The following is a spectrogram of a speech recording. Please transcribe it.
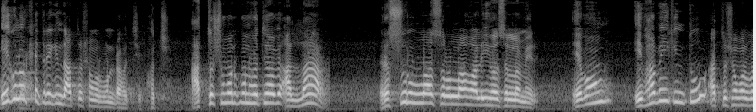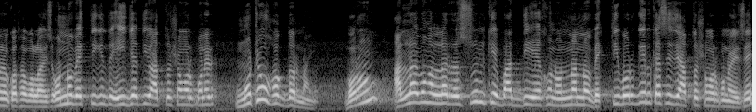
এগুলোর ক্ষেত্রে কিন্তু আত্মসমর্পণটা হচ্ছে। হচ্ছে। আত্মসমর্পণ হতে হবে আল্লাহর রসুল্লাহ সাল আলী আসাল্লামের এবং এভাবেই কিন্তু আত্মসমর্পণের কথা বলা হয়েছে। অন্য ব্যক্তি কিন্তু এই জাতীয় আত্মসমর্পণের মোটেও হকদর নয়। বরং আল্লাহ এবং আল্লাহর রসুলকে বাদ দিয়ে এখন অন্যান্য ব্যক্তিবর্গের কাছে যে আত্মসমর্পণ হয়েছে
